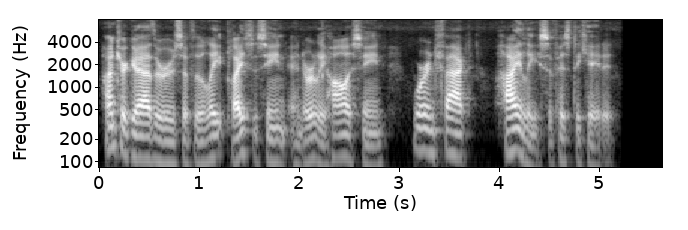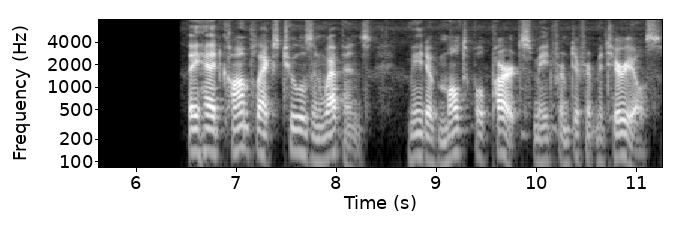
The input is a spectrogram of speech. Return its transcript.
Hunter gatherers of the late Pleistocene and early Holocene were in fact highly sophisticated. They had complex tools and weapons made of multiple parts made from different materials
